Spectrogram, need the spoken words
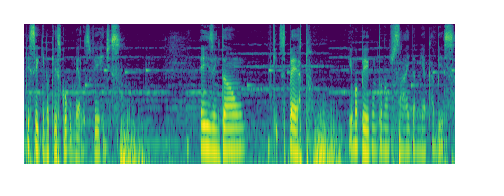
perseguindo aqueles cogumelos verdes. Eis então que desperto e uma pergunta não sai da minha cabeça:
